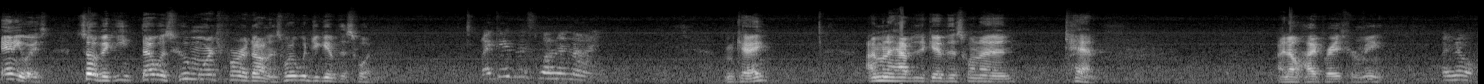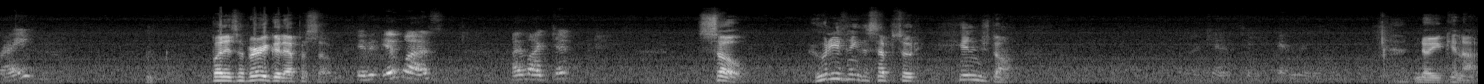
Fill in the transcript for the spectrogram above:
anyways, so Vicky, that was Who Mourns for Adonis. What would you give this one? I gave this one a nine. Okay, I'm going to have to give this one a ten. I know, high praise for me, I know, right? but it's a very good episode. It, it was. I liked it. So, who do you think this episode hinged on? I can't see everyone. No, you cannot.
